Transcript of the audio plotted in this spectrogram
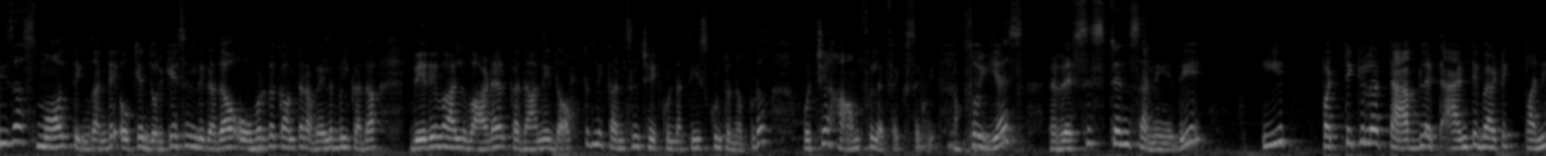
దీస్ ఆర్ స్మాల్ థింగ్స్. అంటే ఓకే దొరికేసింది కదా ఓవర్ ద కౌంటర్ అవైలబుల్ కదా వేరే వాళ్ళు వాడారు కదా అని డాక్టర్ని కన్సల్ట్ చేయకుండా తీసుకుంటున్నప్పుడు వచ్చే హార్మ్ఫుల్ ఎఫెక్ట్స్ ఇవి. సో ఎస్ రెసిస్టెన్స్ అనేది ఈ పర్టిక్యులర్ టాబ్లెట్ యాంటీబయాటిక్ పని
